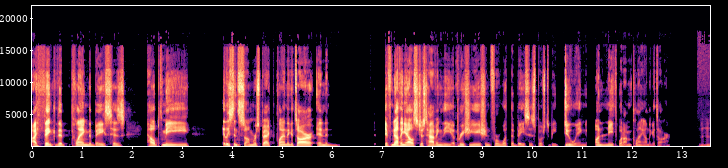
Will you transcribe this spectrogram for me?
i think that playing the bass has helped me at least in some respect playing the guitar and if nothing else just having the appreciation for what the bass is supposed to be doing underneath what i'm playing on the guitar Mm-hmm.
